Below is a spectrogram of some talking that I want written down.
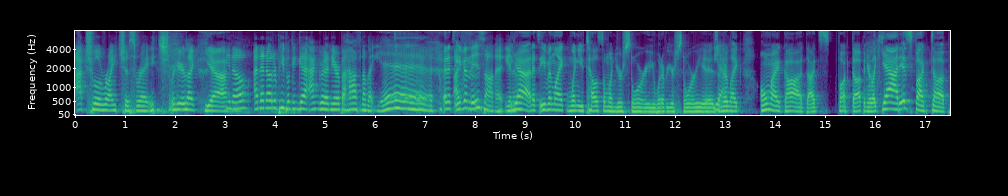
actual righteous rage where you're like, yeah, you know? And then other people can get angry on your behalf. And I'm like, yeah. And it's I even fizz on it, you know? Yeah, and it's even like when you tell someone your story, whatever your story is, Yeah. and they're like, "Oh my god, that's fucked up," and you're like, "Yeah, it is fucked up.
